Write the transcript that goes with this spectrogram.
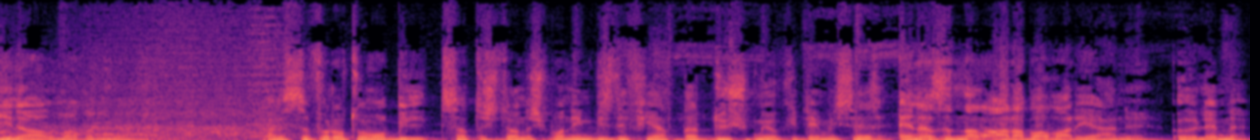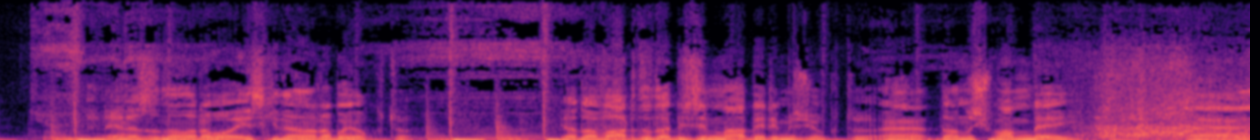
Yine almadım yani. Hani sıfır otomobil satış danışmanıyım bizde fiyatlar düşmüyor ki demişsiniz. En azından araba var yani öyle mi? Yani en azından araba eskiden araba yoktu. Ya da vardı da bizim mi haberimiz yoktu? He? Danışman bey. He?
